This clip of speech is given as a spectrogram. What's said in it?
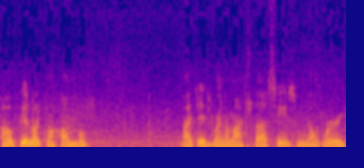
I hope you like my combo. I did win a match last season, don't worry.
